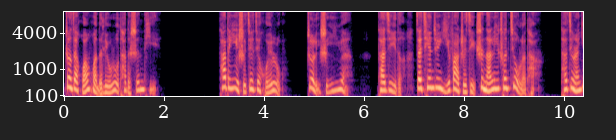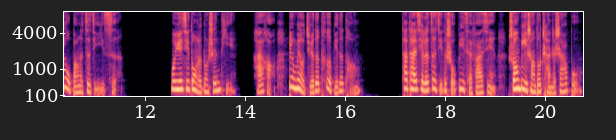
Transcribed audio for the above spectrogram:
正在缓缓的流入他的身体。他的意识渐渐回笼，这里是医院。他记得在千钧一发之际，是南离川救了他，他竟然又帮了自己一次。莫云熙动了动身体，还好，并没有觉得特别的疼。他抬起了自己的手臂，才发现双臂上都缠着纱布，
